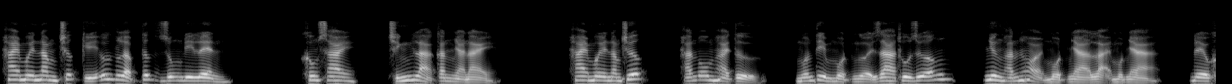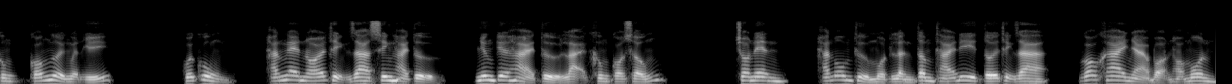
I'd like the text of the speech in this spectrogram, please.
20 năm trước ký ức lập tức dũng đi lên. Không sai, chính là căn nhà này. 20 năm trước, hắn ôm hài tử, muốn tìm một người ra thu dưỡng, nhưng hắn hỏi một nhà lại một nhà, đều không có người nguyện ý. Cuối cùng, hắn nghe nói thịnh ra sinh hài tử, nhưng kia hài tử lại không có sống. Cho nên, hắn ôm thử một lần tâm thái đi tới thịnh gia, gõ khai nhà bọn họ môn.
